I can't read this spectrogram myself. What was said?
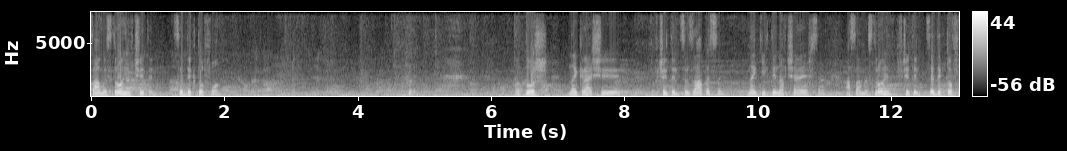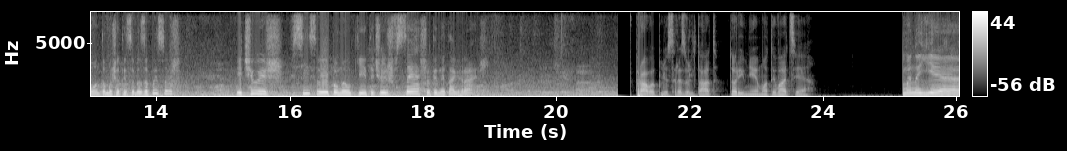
Самий строгий вчитель це диктофон. Отож, найкращий вчитель це записи, на яких ти навчаєшся, а саме строгий вчитель це диктофон, тому що ти себе записуєш і чуєш всі свої помилки, ти чуєш все, що ти не так граєш. Вправи плюс результат дорівнює мотивація. У мене є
